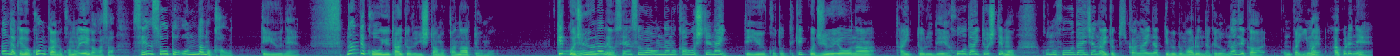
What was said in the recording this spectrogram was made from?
なんだけど、今回のこの映画がさ、戦争と女の顔っていうね、なんでこういうタイトルにしたのかなって思う。結構重要なのよ。戦争は女の顔をしてないっていうことって結構重要なタイトルで、放題としても、この放題じゃないと聞かないなっていう部分もあるんだけど、なぜか今回今、あ、これね、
